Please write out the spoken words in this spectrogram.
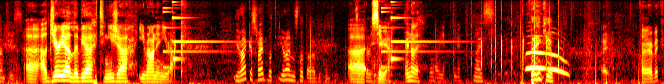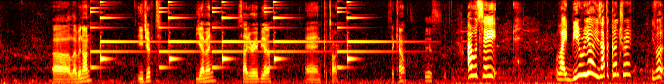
countries. Uh, Algeria, Libya, Tunisia, Iran, and Iraq. Iraq is right, but Iran is not Arabic country. Uh, surprising. Syria. Or no, that- oh yeah. Okay. Nice. Thank you. Five Arabic, uh, Lebanon, Egypt, Yemen, Saudi Arabia, and Qatar. Does that count? Yes. I would say Liberia. Is that a country? Is what?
